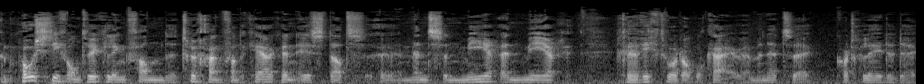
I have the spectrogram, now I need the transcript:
een positieve ontwikkeling van de teruggang van de kerken is dat mensen meer en meer gericht worden op elkaar. We hebben net kort geleden de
